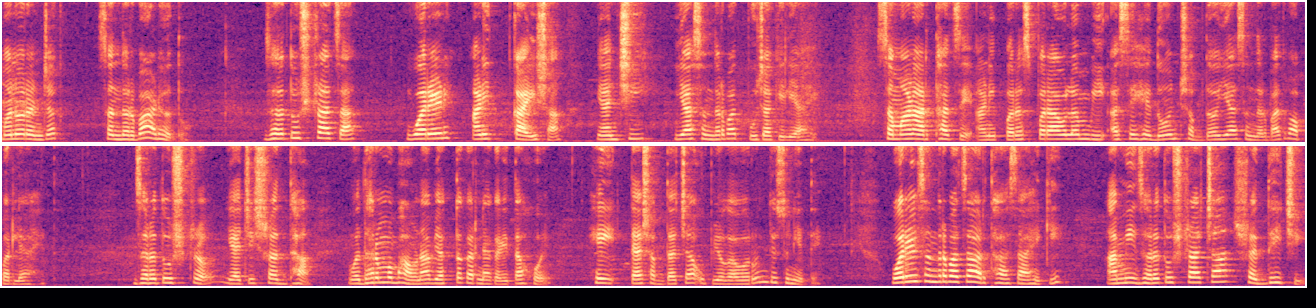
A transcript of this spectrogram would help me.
मनोरंजक संदर्भ आढळतो. झरतुष्ट्राचा वरेण आणि कायशा यांची या संदर्भात पूजा केली आहे. समान अर्थाचे आणि परस्परावलंबी असे हे दोन शब्द या संदर्भात वापरले आहेत. झरतुष्ट्र याची श्रद्धा व धर्मभावना व्यक्त करण्याकरिता होय हे त्या शब्दाच्या उपयोगावरून दिसून येते. वरील संदर्भाचा अर्थ असा आहे की आम्ही झरतुष्ट्राच्या श्रद्धेची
